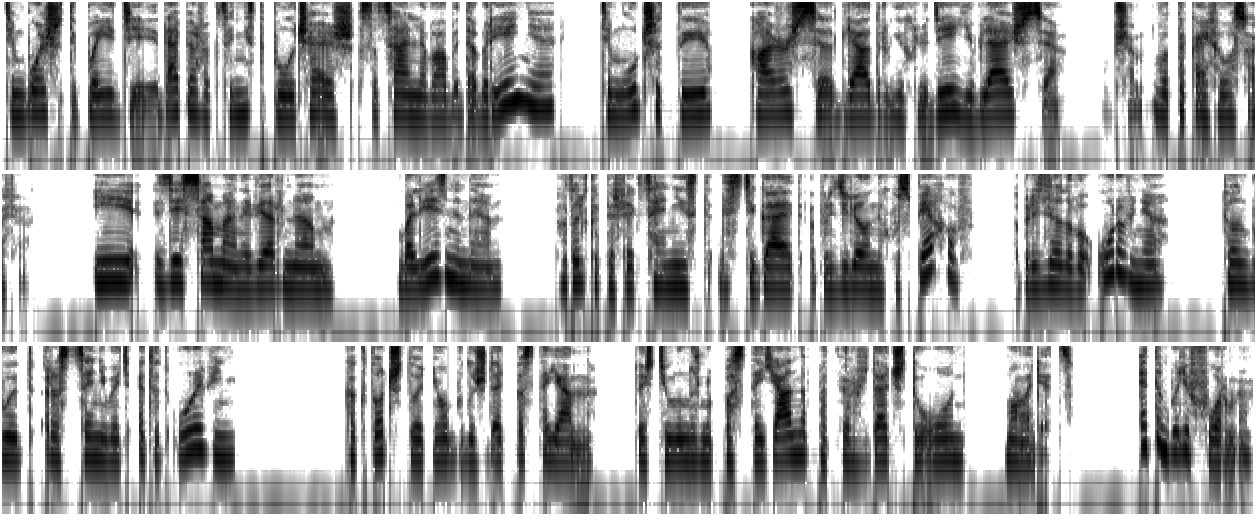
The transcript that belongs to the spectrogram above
тем больше ты, по идее, да, перфекциониста получаешь социального одобрения, тем лучше ты кажешься для других людей, являешься. В общем, вот такая философия. И здесь самое, наверное, болезненное, как только перфекционист достигает определенных успехов, определенного уровня, то он будет расценивать этот уровень как тот, что от него будут ждать постоянно. То есть ему нужно постоянно подтверждать, что он молодец. Это были формы.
